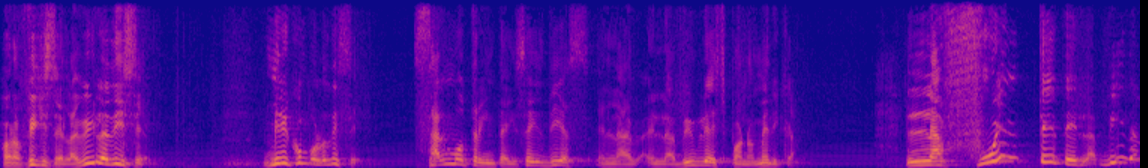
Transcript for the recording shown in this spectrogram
Ahora fíjese, la Biblia dice, mire cómo lo dice, Salmo 36, 10 en la, en la Biblia hispanoamérica. La fuente de la vida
